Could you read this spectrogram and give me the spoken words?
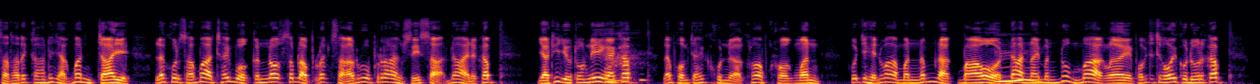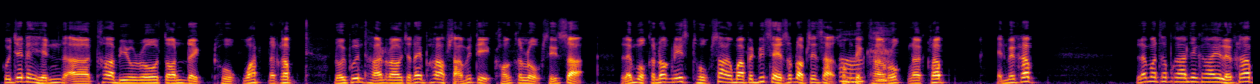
สถานการณ์ได้อย่างมั่นใจ และคุณสามารถใช้หมวกกันน็อกสำหรับรักษารูปร่างศีรษะได้นะครับ อย่างที่อยู่ตรงนี้ไงครับ แล้วผมจะให้คุณเอ่อครอบครองมัน คุณจะเห็นว่ามันน้ำหนักเบา ด้านในมันนุ่มมากเลย ผมจะโชว์ให้คุณดูนะครับ คุณจะได้เห็นเอ่อท่าบิวโรตอนเด็กถูกวัดนะครับ โดยพื้นฐานเราจะได้ภาพสามมิติของกระโหลกศีรษะ และหมวกกันน็อกนี้ถูกสร้างมาเป็นพิเศษสำหรับศีรษะของเด็กทารกนะครับ เห็นไหมครับ แล้วมันทำงานยังไงเหรอครับ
